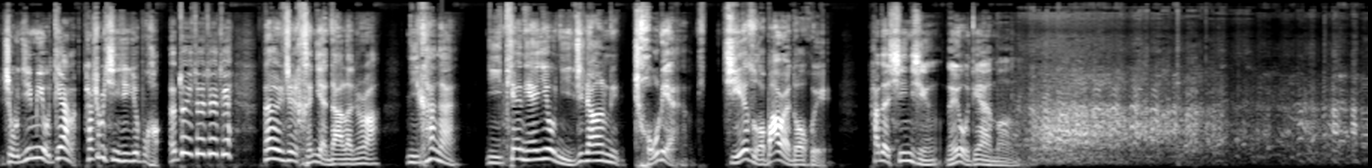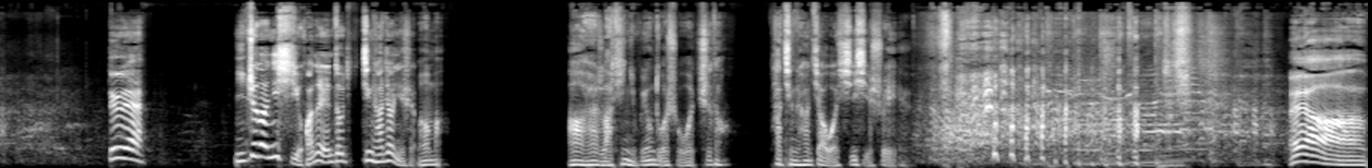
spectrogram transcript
手机没有电了，他是不是心情就不好？哎，对对对对，那这很简单了，是吧？你看看，你天天用你这张丑脸解锁八百多回，他的心情能有电吗？对不对？你知道你喜欢的人都经常叫你什么吗？啊，老提你不用多说，我知道，他经常叫我洗洗睡。哎呀，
